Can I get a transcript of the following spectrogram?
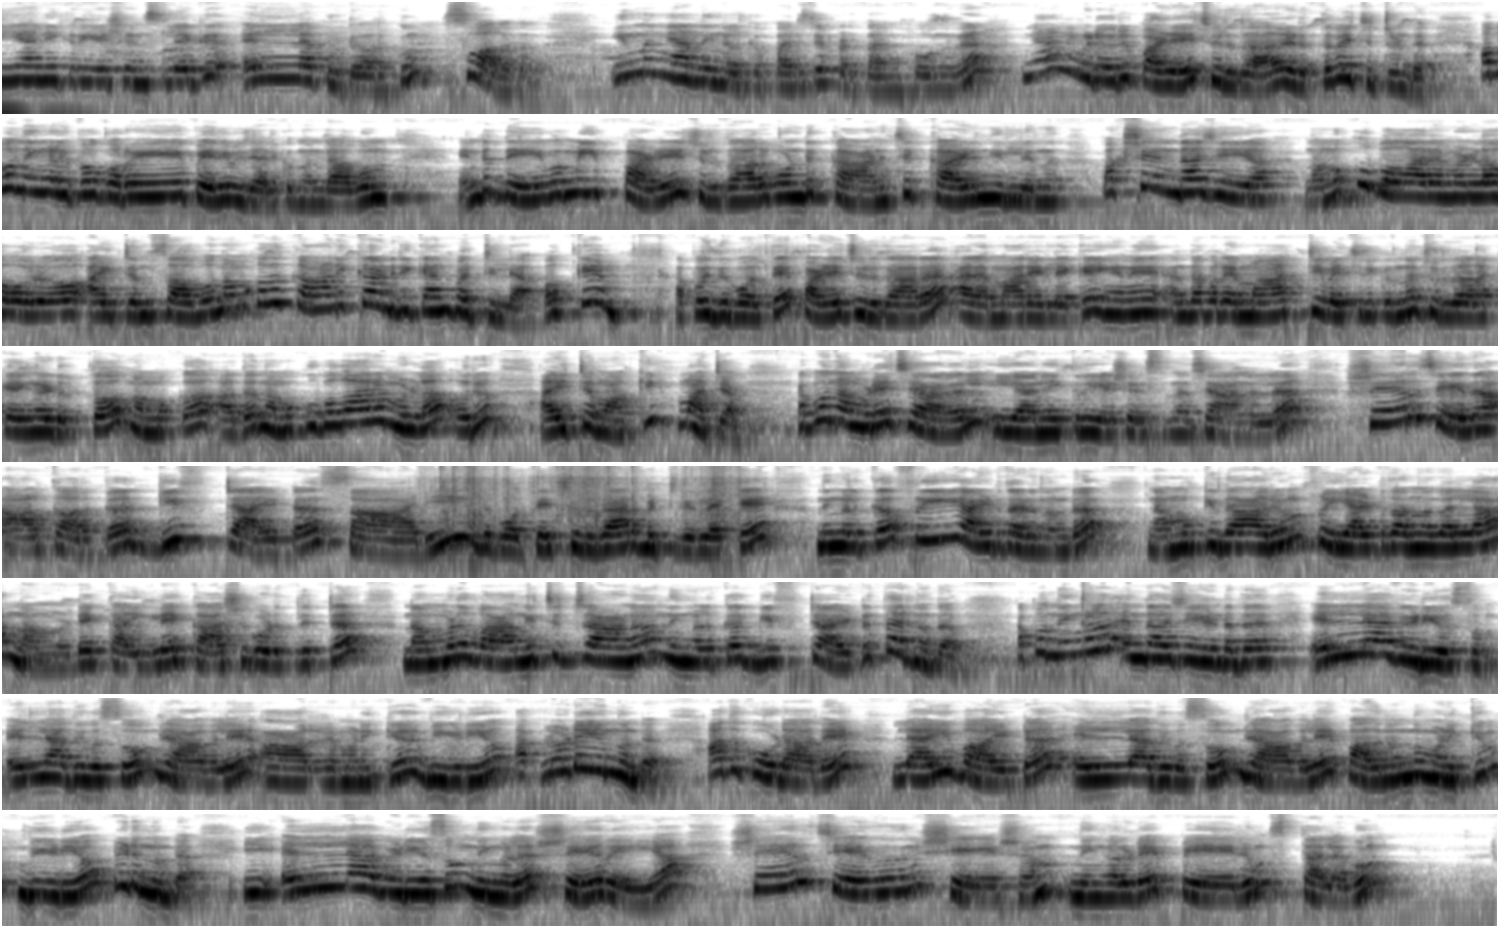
ഇയാനി ക്രിയേഷൻസിലേക്ക് എല്ലാ കൂട്ടുകാർക്കും സ്വാഗതം. ഇന്ന് ഞാൻ നിങ്ങൾക്ക് പരിചയപ്പെടുത്താൻ പോകുന്നത് ഞാൻ ഇവിടെ ഒരു പഴയ ചുരിദാർ എടുത്ത് വെച്ചിട്ടുണ്ട്. അപ്പോൾ നിങ്ങളിപ്പോൾ കുറേ പേര് വിചാരിക്കുന്നുണ്ടാവും എന്റെ ദൈവം ഈ പഴയ ചുരിദാർ കൊണ്ട് കാണിച്ച് കഴിഞ്ഞില്ലെന്ന്. പക്ഷെ എന്താ ചെയ്യുക നമുക്ക് ഉപകാരമുള്ള ഓരോ ഐറ്റംസ് ആകുമ്പോൾ നമുക്കത് കാണിക്കാണ്ടിരിക്കാൻ പറ്റില്ല. ഓക്കെ അപ്പോൾ ഇതുപോലത്തെ പഴയ ചുരിദാർ അലമാരയിലേക്ക് ഇങ്ങനെ എന്താ പറയുക മാറ്റി വെച്ചിരിക്കുന്ന ചുരിദാറൊക്കെ ഇങ്ങനെ എടുത്തോ. നമുക്ക് അത് നമുക്ക് ഉപകാരമുള്ള ഒരു ഐറ്റം ആക്കി മാറ്റാം. അപ്പോൾ നമ്മുടെ ചാനൽ ഇയാനി ക്രിയേഷൻസ് എന്ന ചാനൽ ഷെയർ ചെയ്ത ആൾക്കാർക്ക് ഗിഫ്റ്റ് ആയിട്ട് സാരി ഇതുപോലത്തെ ചുരിദാർ മെറ്റീരിയലൊക്കെ നിങ്ങൾക്ക് ഫ്രീ ആയിട്ട് തരുന്നുണ്ട്. നമുക്കിതാരും ഫ്രീ ആയിട്ട് തന്നതല്ല. നമ്മുടെ കയ്യിലെ കാശ് കൊടുത്തിട്ട് നമ്മൾ വാങ്ങിച്ചിട്ടാണ് നിങ്ങൾക്ക് ഗിഫ്റ്റ് ആയിട്ട് തരുന്നത്. അപ്പോൾ നിങ്ങൾ എന്താ ചെയ്യേണ്ടത്? എല്ലാ വീഡിയോസും എല്ലാ ദിവസവും രാവിലെ ആറര മണിക്ക് വീഡിയോ അപ്ലോഡ് ചെയ്യുന്നുണ്ട്. അതുകൂടാതെ ലൈവായിട്ട് എല്ലാ ദിവസവും രാവിലെ പതിനൊന്ന് മണിക്കും വീഡിയോ ഇടുന്നുണ്ട്. ഈ എല്ലാ വീഡിയോസും നിങ്ങൾ ഷെയർ ചെയ്യുക. ഷെയർ ചെയ്തതിന് ശേഷം നിങ്ങളുടെ പേരും സ്ഥലവും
